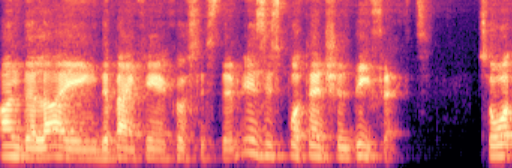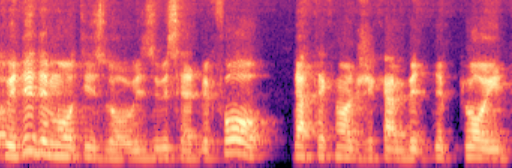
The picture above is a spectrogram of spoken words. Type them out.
underlying the banking ecosystem is its potential defects. So what we did in Maltese law is we said before that technology can be deployed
